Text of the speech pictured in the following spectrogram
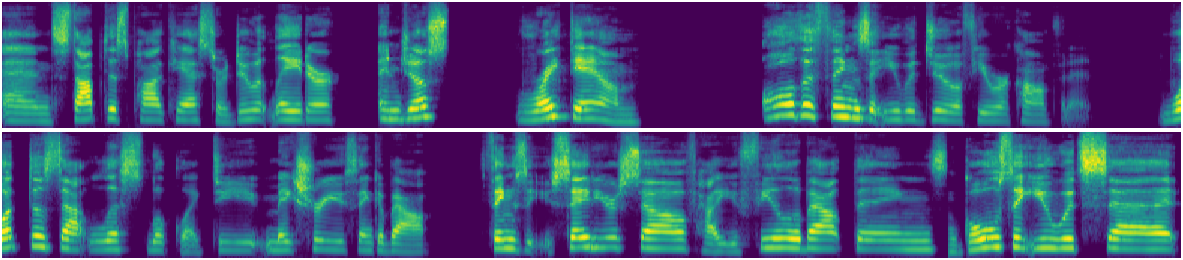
and stop this podcast or do it later and just write down all the things that you would do if you were confident. What does that list look like? Do you make sure you think about things that you say to yourself, how you feel about things, goals that you would set,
